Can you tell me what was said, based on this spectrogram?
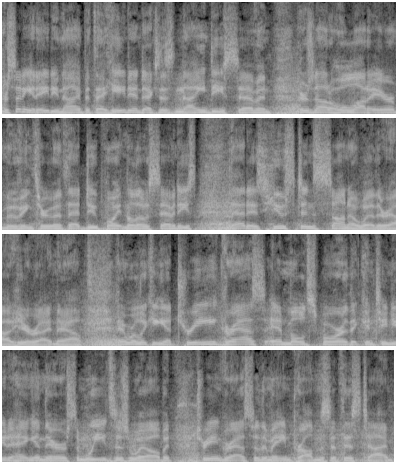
We're sitting at 89, but the heat index is 97. There's not a whole lot of air moving through. With that dew point in the low 70s, that is Houston sauna weather out here right now. And we're looking at tree, grass, and mold spore that continue to hang in there. Some weeds as well, but tree and grass are the main problems at this time.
